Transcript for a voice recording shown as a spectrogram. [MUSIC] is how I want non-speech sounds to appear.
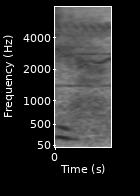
Прости.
